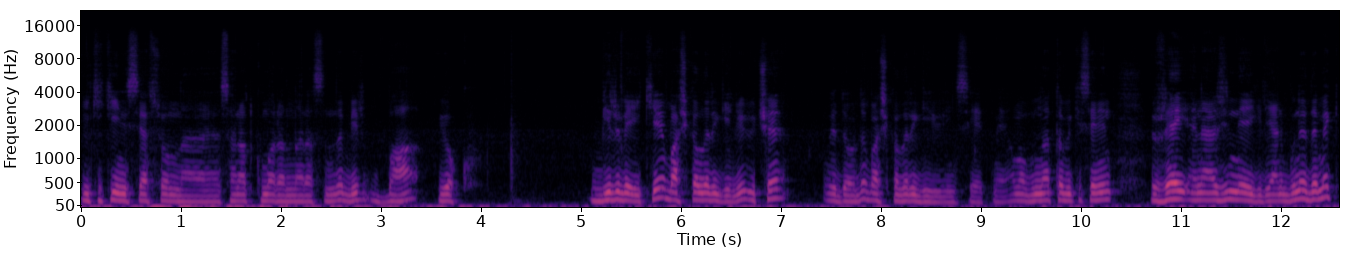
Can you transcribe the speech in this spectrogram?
ilk iki inisiyasyonla sanat kumaranın arasında bir bağ yok. 1 ve 2'ye başkaları geliyor. 3'e ve 4'e başkaları geliyor insiye etmeye. Ama bunlar tabii ki senin rey enerjinle ilgili. Yani bu ne demek?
